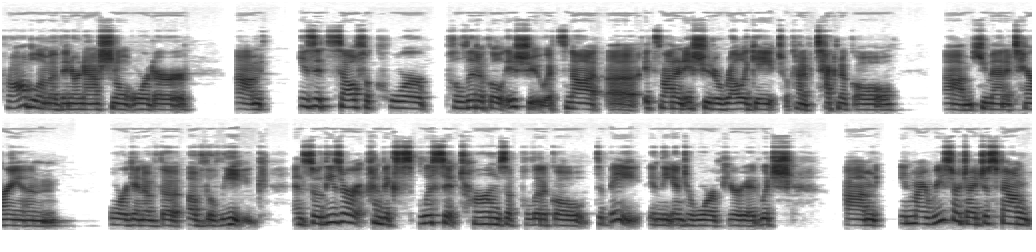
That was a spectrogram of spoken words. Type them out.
problem of international order um, is itself a core political issue. It's not a, it's not an issue to relegate to a kind of technical um, humanitarian organ of the of the league. And so these are kind of explicit terms of political debate in the interwar period, which um, in my research I just found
